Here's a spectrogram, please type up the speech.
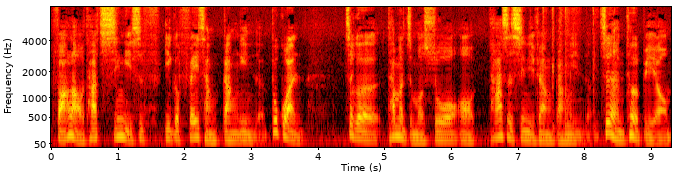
法老他心里是一个非常刚硬的，不管这个他们怎么说哦，他是心里非常刚硬的，这很特别哦。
